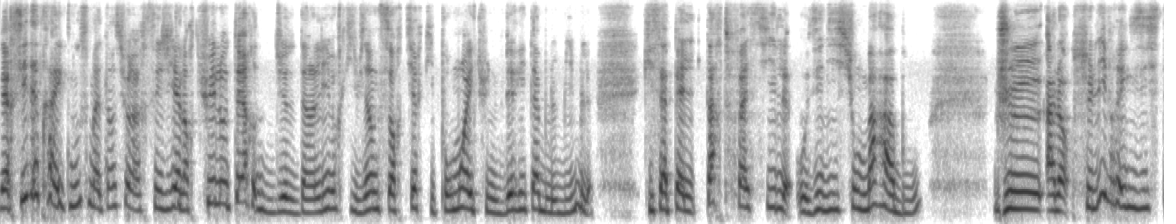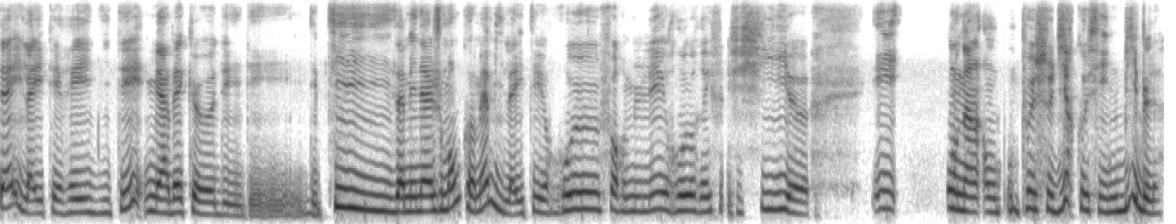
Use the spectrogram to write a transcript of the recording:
Merci d'être avec nous ce matin sur RCJ. Alors, tu es l'auteur d'un livre qui vient de sortir, qui pour moi est une véritable Bible, qui s'appelle Tarte facile aux éditions Marabout. Je, alors, ce livre existait, il a été réédité, mais avec euh, des, petits aménagements quand même. Il a été reformulé, re-réfléchi. Euh, et on, a, on peut se dire que c'est une Bible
